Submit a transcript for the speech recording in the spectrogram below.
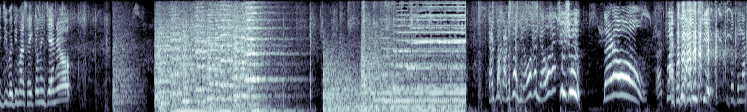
બીજી બધી માં સાયકલની ચેનો કડપા કડપા લેવો હે લેવો હે. શું શું? દડો. આ ચોથી આવ્યું છે. ઈ તો પેલા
